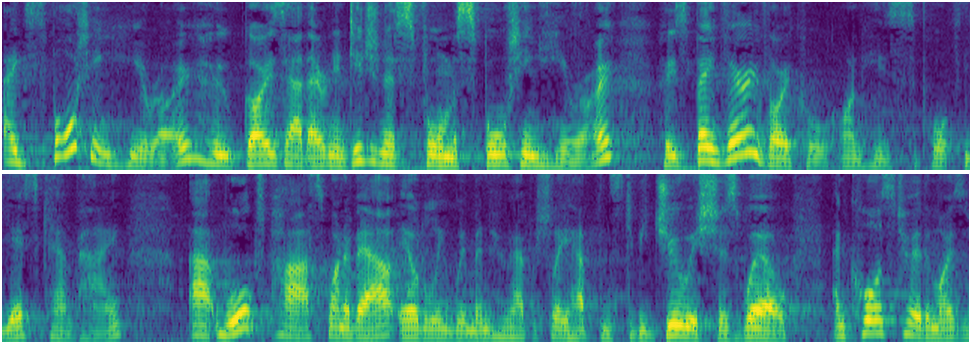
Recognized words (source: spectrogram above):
a sporting hero who goes out there, an Indigenous former sporting hero who's been very vocal on his support for the Yes campaign, uh, walked past one of our elderly women, who actually happens to be Jewish as well, and caused her the most,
